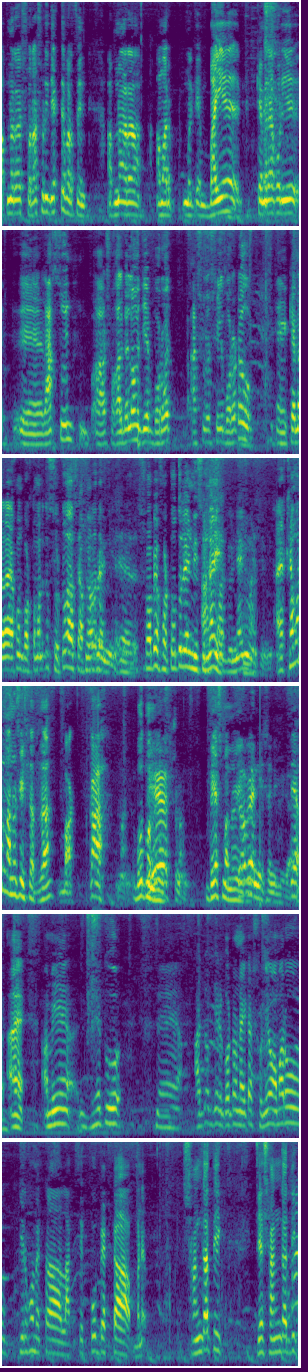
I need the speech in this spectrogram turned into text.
আপনারা সরাসরি দেখতে পাচ্ছেন আপনারা আমার মানে বাইয়ে ক্যামেরা করিয়ে রাখছেন। আর সকালবেলাও যে বড় আসলো সেই বড়টাও ক্যামেরা এখন বর্তমানে তো ছোট আছে আপনারা সবে ফটো তুলে নাই? আচ্ছা, আর কেমন মানুষ এসলা দাদা বাক্কা বহুত মানুষ। বেশ মানুষ। নিছে আমি যেহেতু আজব যে ঘটনা এটা শুনেও আমারও কীরকম একটা লাগছে খুব একটা মানে সাংঘাতিক যে সাংঘাতিক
